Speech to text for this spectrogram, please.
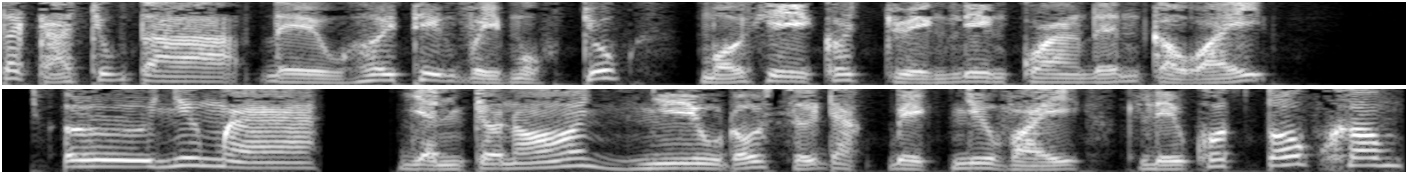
tất cả chúng ta đều hơi thiên vị một chút mỗi khi có chuyện liên quan đến cậu ấy. Ừ, nhưng mà dành cho nó nhiều đối xử đặc biệt như vậy liệu có tốt không?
